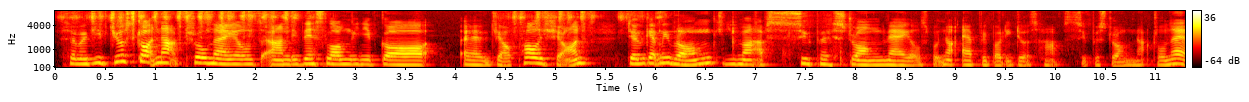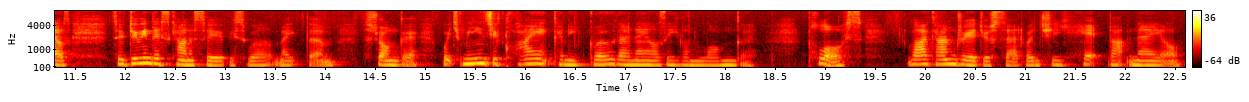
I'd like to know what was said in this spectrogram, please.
So if you've just got natural nails and this long and you've got um, gel polish on, don't get me wrong, you might have super strong nails, but not everybody does have super strong natural nails. So doing this kind of service will make them stronger, which means your client can grow their nails even longer. Plus, like Andrea just said, when she hit that nail,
